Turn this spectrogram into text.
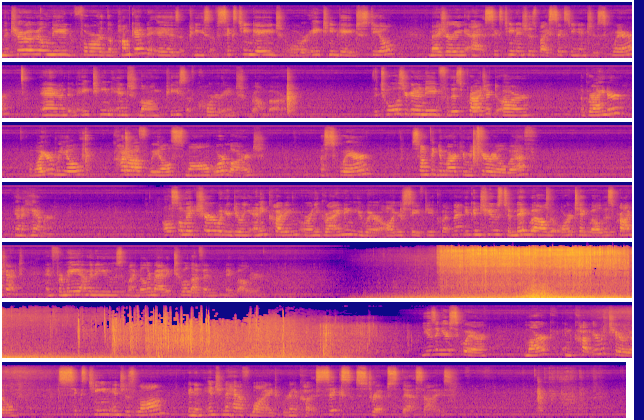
Material you'll need for the pumpkin is a piece of 16 gauge or 18 gauge steel measuring at 16 inches by 16 inches square and an 18 inch long piece of quarter inch round bar. The tools you're going to need for this project are a grinder, a wire wheel, cut-off wheel, small or large, a square, something to mark your material with, and a hammer. Also make sure when you're doing any cutting or any grinding, you wear all your safety equipment. You can choose to MIG weld or TIG weld this project. And for me, I'm going to use my Millermatic 211 MIG welder. Using your square, mark and cut your material 16 inches long and an inch and a half wide. We're going to cut six strips that size.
